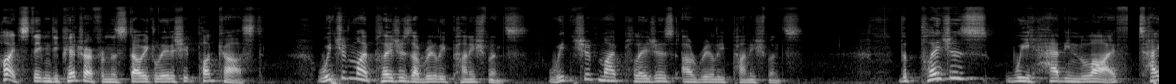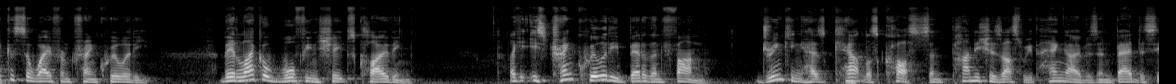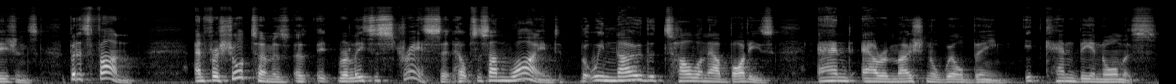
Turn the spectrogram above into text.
Hi, it's Stephen DiPietro from the Stoic Leadership Podcast. Which of my pleasures are really punishments? Which of my pleasures are really punishments? The pleasures we have in life take us away from tranquility. They're like a wolf in sheep's clothing. Like, is tranquility better than fun? Drinking has countless costs and punishes us with hangovers and bad decisions, but it's fun. And for a short term, it releases stress, it helps us unwind, but we know the toll on our bodies and our emotional well being. It can be enormous.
